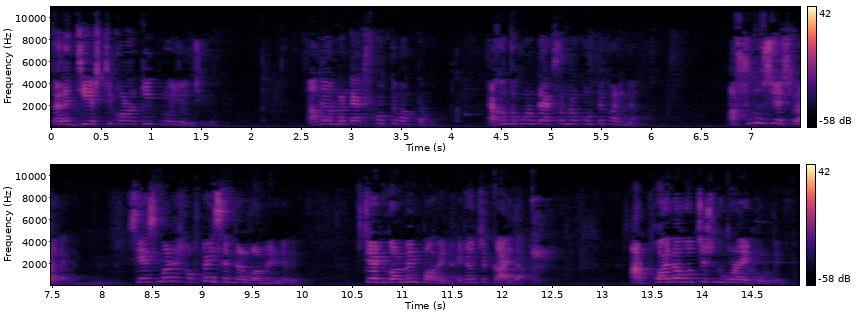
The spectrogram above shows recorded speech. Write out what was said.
তাহলে জিএসটি করার কি প্রয়োজন ছিল? আগে আমরা ট্যাক্স করতে পারতাম। এখন তো কোনো ট্যাক্স আমরা করতে পারি না। আর শুধু শেষ লাগায়। শেষ মানে সবটাই সেন্ট্রাল গভর্নমেন্ট নেবে। স্টেট গভর্নমেন্ট পাবে না। এটা হচ্ছে কায়দা। আর ফয়দা হচ্ছে শুধু ওরাই করবে।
